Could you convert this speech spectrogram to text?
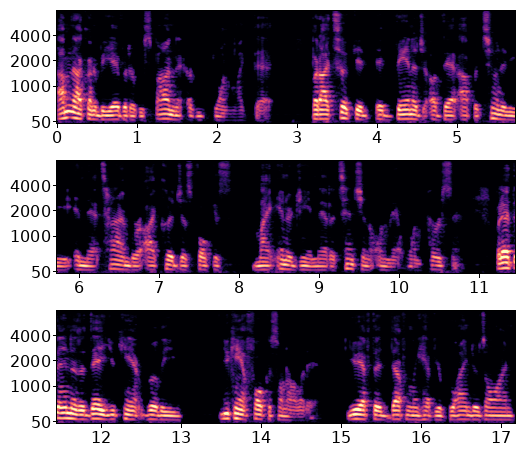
I'm not going to be able to respond to everyone like that. But I took advantage of that opportunity in that time where I could just focus my energy and that attention on that one person. But at the end of the day, you can't really you can't focus on all of that. You have to definitely have your blinders on.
